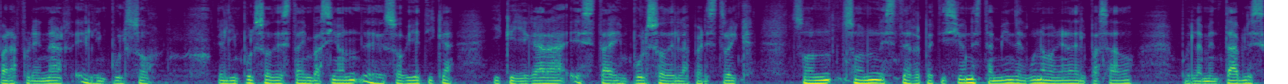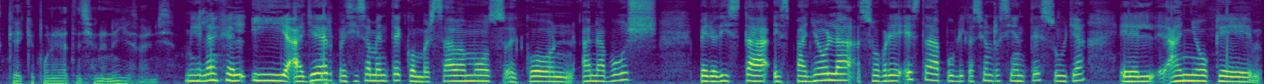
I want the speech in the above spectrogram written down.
para frenar el impulso el impulso de esta invasión eh, soviética y que llegara este impulso de la perestroika. Son, son este, repeticiones también de alguna manera del pasado, pues lamentables que hay que poner atención en ellas, Berenice. Miguel Ángel, y ayer precisamente conversábamos eh, con Ana Bosch, periodista española, sobre esta publicación reciente suya, el año que,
